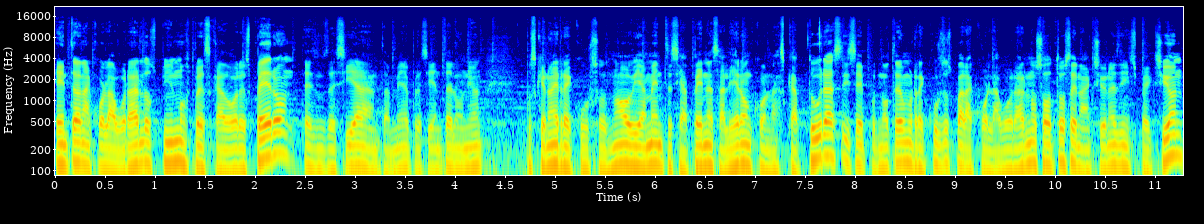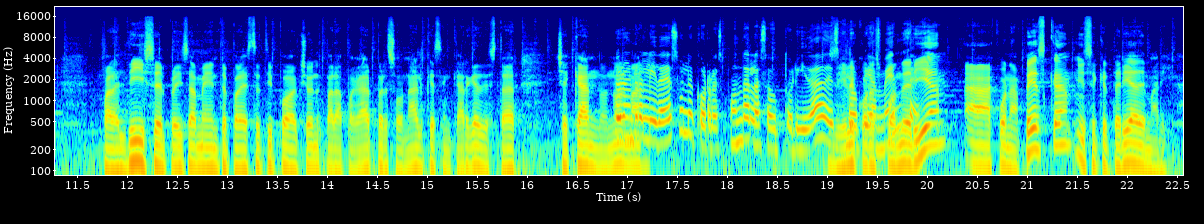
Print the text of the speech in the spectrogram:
entran a colaborar los mismos pescadores, pero les decía también el presidente de la Unión pues que no hay recursos, ¿no? Obviamente, si apenas salieron con las capturas, dice, pues no tenemos recursos para colaborar nosotros en acciones de inspección, para el diésel precisamente, para este tipo de acciones, para pagar personal que se encargue de estar checando. ¿no? Pero en realidad eso le corresponde a las autoridades sí, le correspondería a Conapesca y Secretaría de Marina.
